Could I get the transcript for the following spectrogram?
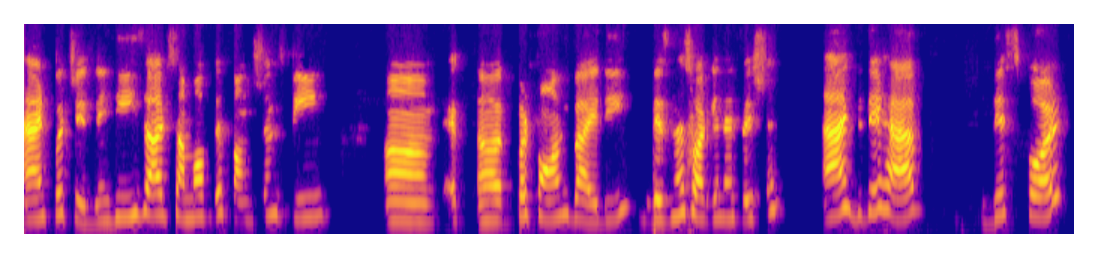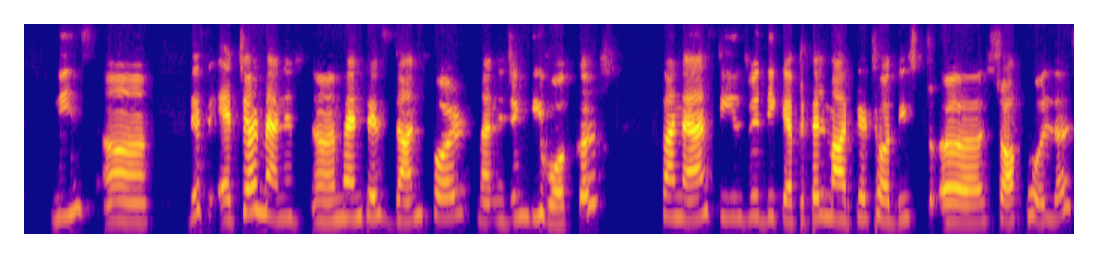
and purchasing. These are some of the functions being um, uh, performed by the business organization and they have this for means uh, this HR management is done for managing the workers. Finance deals with the capital markets or the uh, stockholders.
